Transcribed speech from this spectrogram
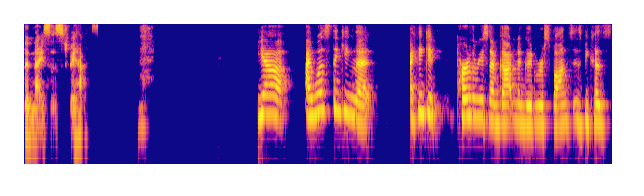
the nicest fans. Yeah, I was thinking that I think it part of the reason I've gotten a good response is because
